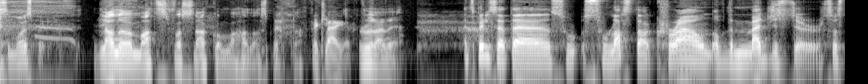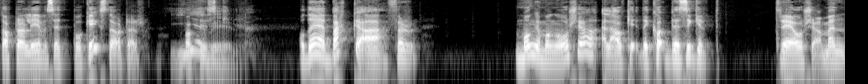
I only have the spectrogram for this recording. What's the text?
så må jeg spille. La nå Mats få snakke om hva han har spilt. da. Beklager. Ro deg ned. Et spill som heter Solasta Crown of the Magister, som starta livet sitt på Kickstarter, faktisk. Jævel. Og det backa jeg, for mange, mange år siden. Eller OK, det, det er sikkert tre år siden, men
